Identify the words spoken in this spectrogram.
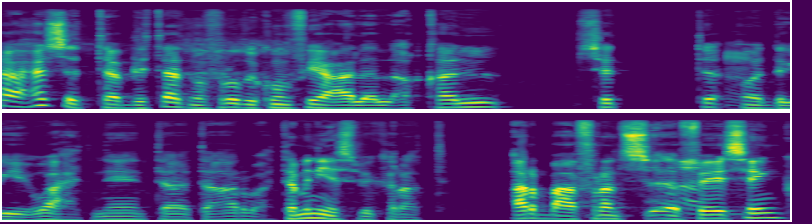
أحس التابلتات المفروض يكون فيها على الأقل ست دقيقة واحد اثنين ثلاثة أربعة ثمانية سبيكرات. أربعة front آه. facing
